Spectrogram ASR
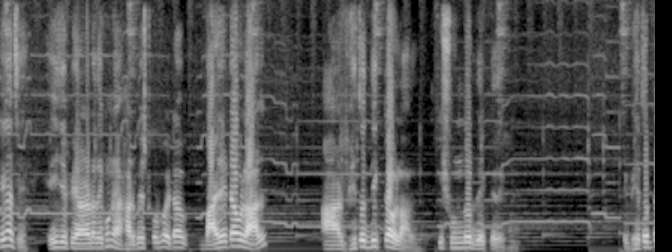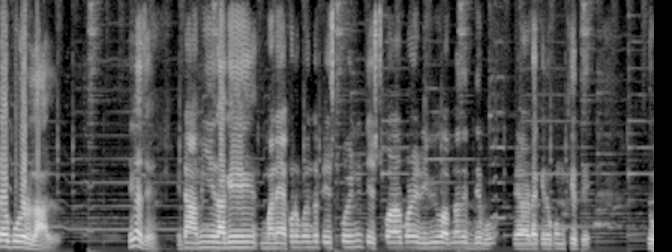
ঠিক আছে? এই যে পেয়ারাটা দেখুন হারভেস্ট করব। এটা বাইরেটাও লাল, আর ভেতর দিকটাও লাল। কি সুন্দর দেখতে দেখুন। ভেতরটাও পুরো লাল। ঠিক আছে? এটা আমি এর আগে মানে এখনও পর্যন্ত টেস্ট করিনি। টেস্ট করার পরে রিভিউ আপনাদের দেবো পেয়ারাটা কীরকম খেতে। তো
